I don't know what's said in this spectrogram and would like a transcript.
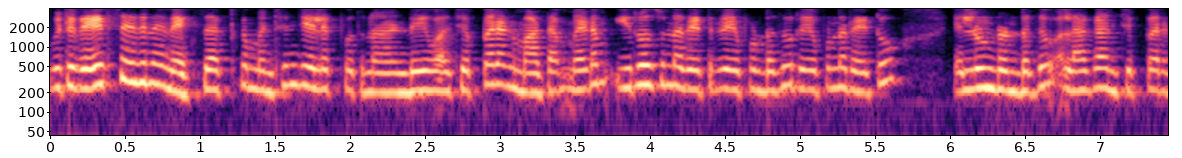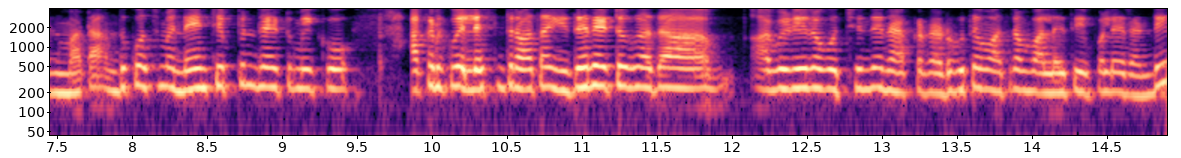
వీటి రేట్స్ అయితే నేను ఎగ్జాక్ట్గా మెన్షన్ చేయలేకపోతున్నానండి. వాళ్ళు చెప్పారనమాట మేడం ఈ రోజున్న రేటు రేపు ఉండదు రేపున్న రేటు ఎల్లుండి ఉండదు అలాగా అని చెప్పారనమాట అందుకోసమే నేను చెప్పిన రేటు మీకు అక్కడికి వెళ్ళేసిన తర్వాత ఇదే రేటు కదా ఆ వీడియోలో వచ్చింది. నేను అక్కడ అడిగితే మాత్రం వాళ్ళైతే ఇవ్వలేరండి.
